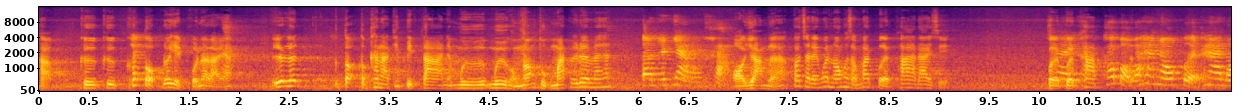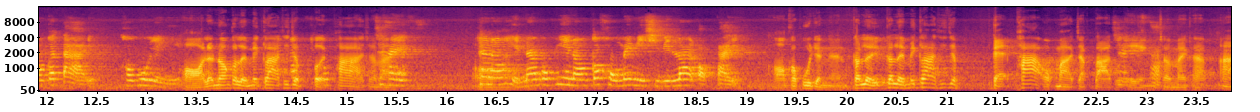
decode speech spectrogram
ครับ คือคือเขาตบด้วยเหตุผลอะไรฮะ แล้วแล้วตตขณะที่ปิดตาเนี่ยมือมือของน้องถูกมัดไว้ด้วยไหมฮะตอนนั้นยังค่ะอ๋อยังเหรอฮะก็แสดงว่าน้องก็สามารถเปิดผ้าได้สิเปิดใช่เปิดผ้าค่ะเขาบอกว่าถ้าน้องเปิดผ้าน้องก็ตายเขาพูดอย่างนี้อ๋อแล้วน้องก็เลยไม่กล้าที่จะเปิดผ้าใช่ไหมใช่ถ้าน้องเห็นหน้าพวกพี่น้องก็คงไม่มีชีวิตรอดออกไปอ๋อเขาพูดอย่างนั้นก็เลยก็เลยไม่กล้าที่จะแกะผ้าออกมาจากตาตัวเองใช่ค่ะใช่ไหมครับ อ่า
